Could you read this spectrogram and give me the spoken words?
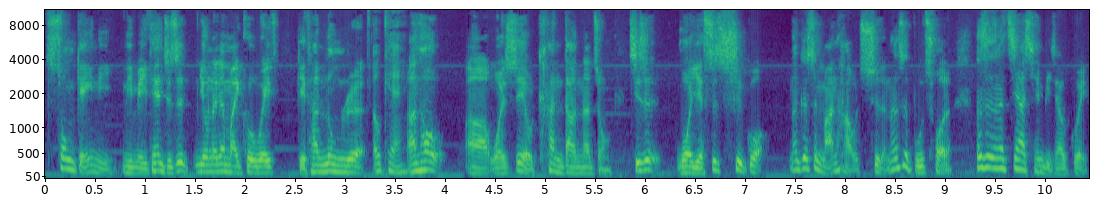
送给你，你每天只是用那个 microwave 给它弄热。OK。然后啊、呃我是有看到那种，其实我也是吃过，那个是蛮好吃的，那是不错的，但是那个价钱比较贵。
